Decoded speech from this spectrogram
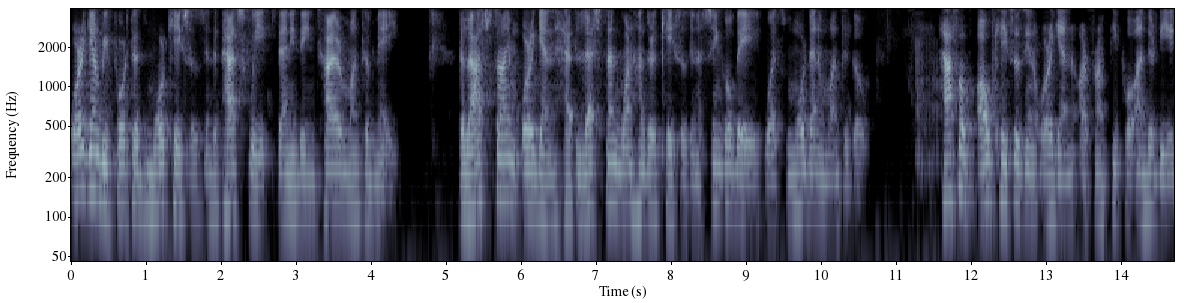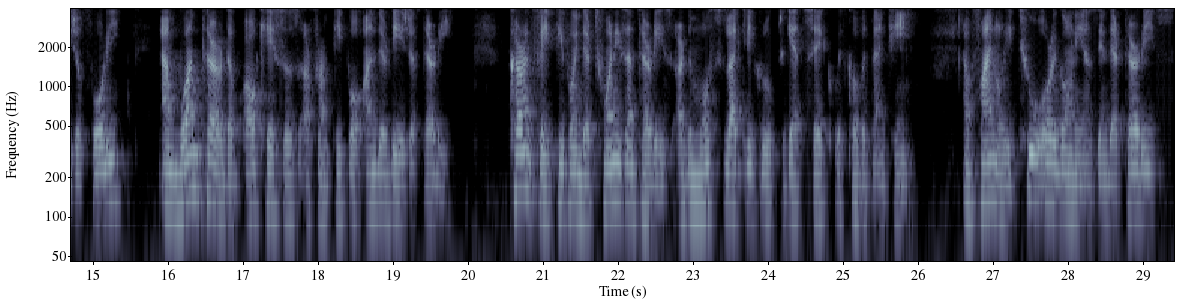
Oregon reported more cases in the past week than in the entire month of May. The last time Oregon had less than 100 cases in a single day was more than a month ago. Half of all cases in Oregon are from people under the age of 40, and one third of all cases are from people under the age of 30. Currently, people in their 20s and 30s are the most likely group to get sick with COVID 19. And finally, two Oregonians in their 30s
